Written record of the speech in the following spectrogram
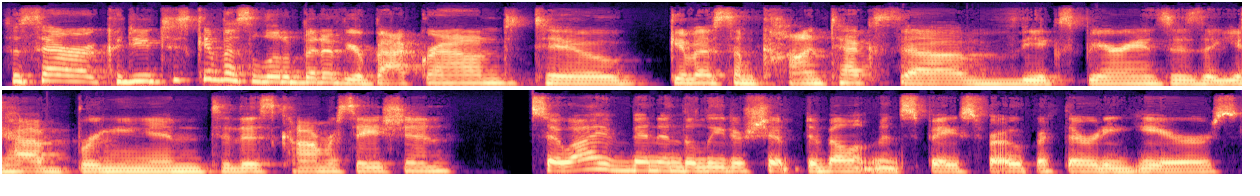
So, Sarah, could you just give us a little bit of your background to give us some context of the experiences that you have bringing into this conversation? So, I have been in the leadership development space for over 30 years.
